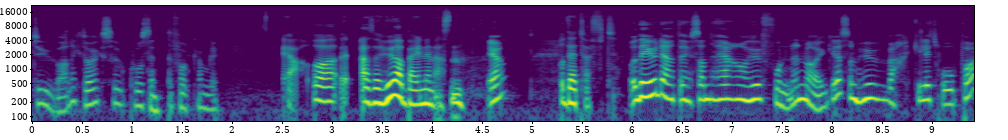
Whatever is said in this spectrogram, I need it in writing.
dualig òg, hvor sinte folk kan bli. Ja, og altså, hun har bein i nesen. Ja. Og det er tøft. Og det er jo det at sånn, her har hun funnet noe som hun virkelig tror på.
